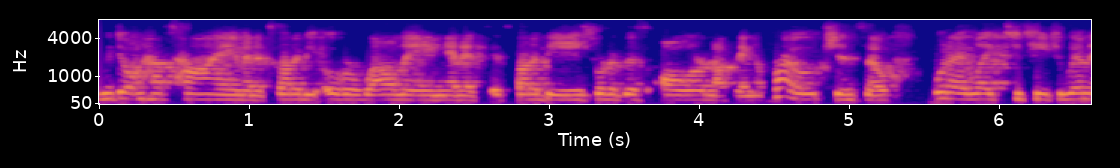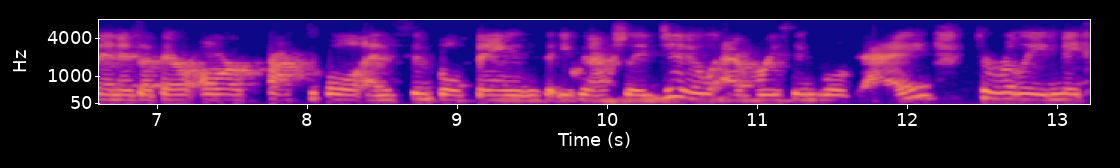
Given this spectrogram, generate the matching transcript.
we don't have time and it's got to be overwhelming and it's, it's got to be sort of this all or nothing approach. And so, what I like to teach women is that there are practical and simple things that you can actually do every single day to really make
